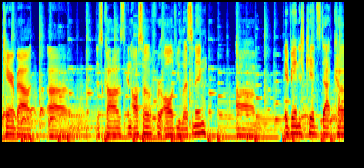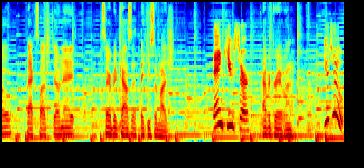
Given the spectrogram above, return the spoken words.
care about um, this cause, and also for all of you listening. Um, AdvantageKids.co backslash donate. Sarah Benincasa, thank you so much. Thank you, sir. Have a great one. You too.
